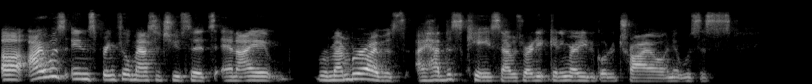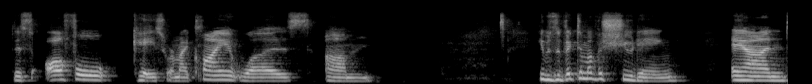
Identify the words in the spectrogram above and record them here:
Uh, I was in Springfield, Massachusetts, and I remember I was I had this case. I was ready, getting ready to go to trial, and it was this this awful case where my client was um, he was a victim of a shooting, and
